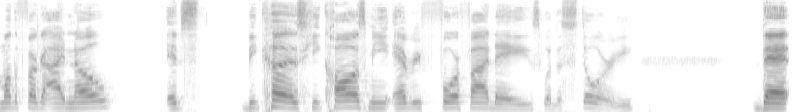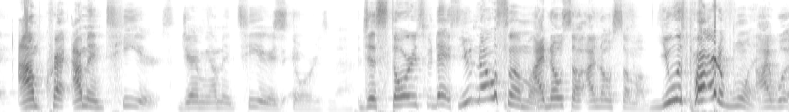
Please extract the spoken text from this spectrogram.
motherfucker I know, it's because he calls me every four or five days with a story that I'm crack. I'm in tears, Jeremy. I'm in tears. stories, man. Just stories for days. You know some of. I know some. I know some of them. You was part of one. I was.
